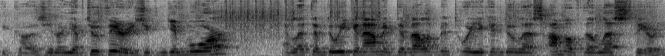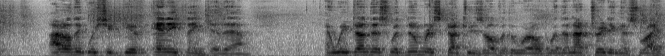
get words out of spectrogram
because, you know, you have two theories. You can give more and let them do economic development, or you can do less. I'm of the less theory. I don't think we should give anything to them. And we've done this with numerous countries over the world where they're not treating us right.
